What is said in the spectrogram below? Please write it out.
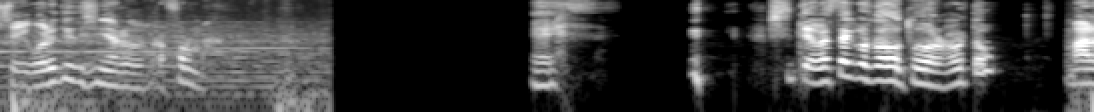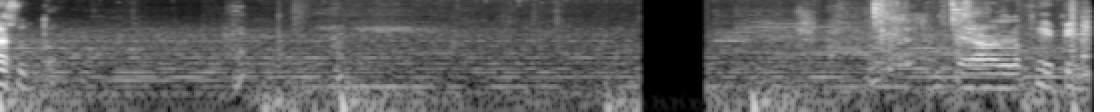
sí, igual hay que diseñarlo de otra forma. Eh, si te va a estar cortado todo el roto, mal asunto. Pero ahora lo que pedía.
